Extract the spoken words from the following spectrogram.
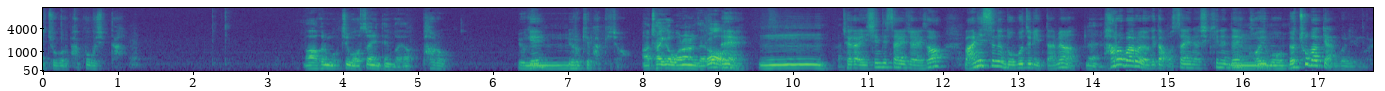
이쪽으로 바꾸고 싶다. 아 그럼 뭐 지금 assign이 된 거예요? 바로 요게 음. 이렇게 바뀌죠. 아 자기가 원하는 대로. 네. 음. 제가 이 신디사이저에서 많이 쓰는 knob들이 있다면 네. 바로바로 여기다 assign을 시키는데 음. 거의 뭐 몇 초밖에 안 걸리는 거예요.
